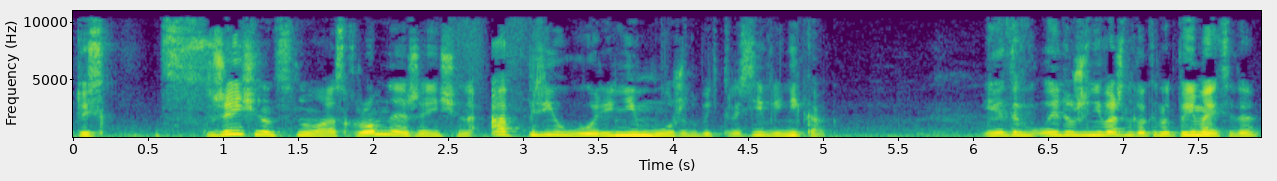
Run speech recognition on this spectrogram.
То есть женщина цнуа, скромная женщина априори не может быть красивой никак. И это, это уже не важно, как она, понимаете, да? То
